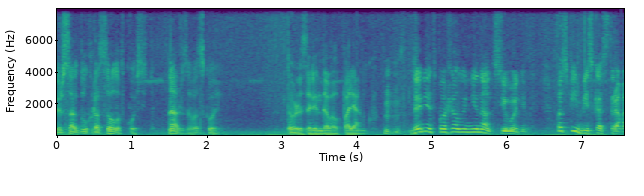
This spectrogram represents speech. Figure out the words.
Версак двух рассолов косит. Наш заводской. Тоже зарендовал полянку. Да нет, пожалуй, не надо сегодня. Поспим без костра.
